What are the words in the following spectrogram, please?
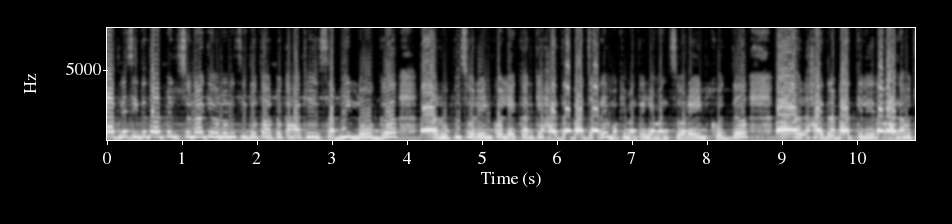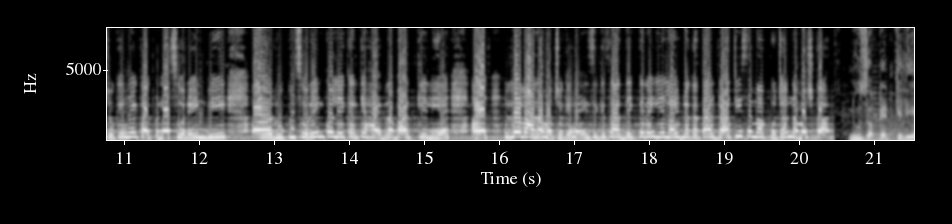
आपने सीधे तौर पर सुना कि उन्होंने सीधे तौर पर कहा कि सभी लोग रूपी सोरेन को लेकर के हैदराबाद जा रहे हैं। मुख्यमंत्री हेमंत सोरेन खुद हैदराबाद के लिए रवाना हो चुके हैं। कल्पना सोरेन भी रूपी सोरेन को लेकर के हैदराबाद के लिए आज रवाना हो चुके हैं। इसी के साथ देखते रहिए लाइव लगातार। रांची से मैं पूजा नमस्कार। न्यूज़ अपडेट के लिए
